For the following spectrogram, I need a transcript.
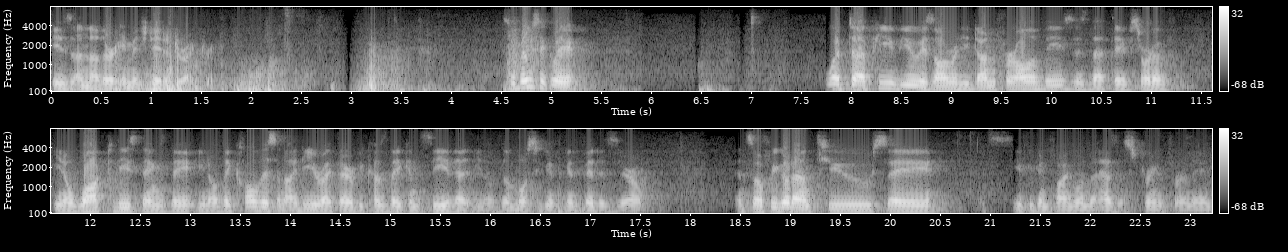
is another image data directory. So basically, what uh, PEview has already done for all of these is that they've sort of, you know, walked these things. They, you know, they call this an ID right there because they can see that, you know, the most significant bit is zero. And so if we go down to, say, let's see if we can find one that has a string for a name.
